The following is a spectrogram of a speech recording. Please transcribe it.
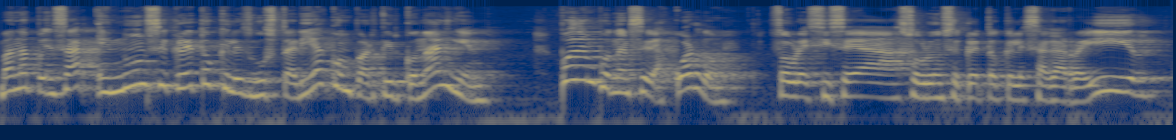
van a pensar en un secreto que les gustaría compartir con alguien. Pueden ponerse de acuerdo sobre si sea sobre un secreto que les haga reír,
